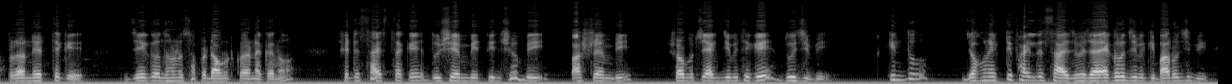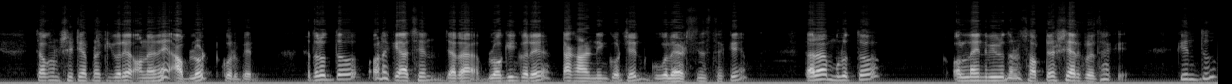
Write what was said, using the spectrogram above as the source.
আপনারা নেট থেকে যে কোনো ধরনের সফটওয়্যার ডাউনলোড করেন না কেন, সেটির সাইজ থাকে দুইশো এমবি তিনশো এমবি পাঁচশো এমবি সর্বোচ্চ এক জিবি থেকে দুই জিবি কিন্তু যখন একটি ফাইলের সাইজ হয়ে যায় এগারো জিবি কি বারো জিবি তখন সেটি আপনারা কী করে অনলাইনে আপলোড করবেন। সাধারণত অনেকে আছেন যারা ব্লগিং করে টাকা আর্নিং করছেন গুগল অ্যাডসেন্স থেকে। তারা মূলত অনলাইনে বিভিন্ন ধরনের সফটওয়্যার শেয়ার করে থাকে। কিন্তু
